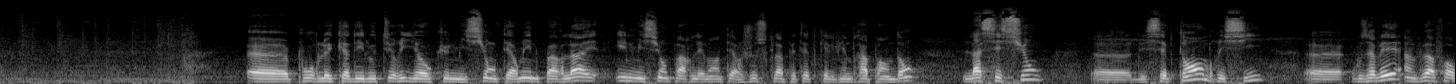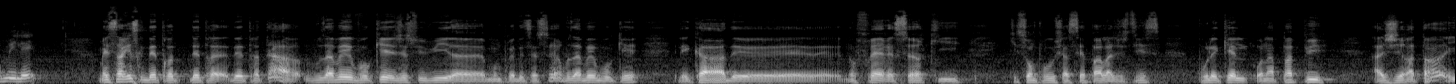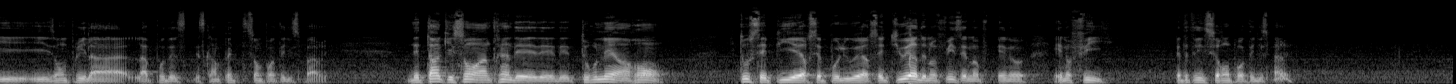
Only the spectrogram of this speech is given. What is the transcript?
Euh, pour le cas d'Ilouturi, il n'y a aucune mission. On termine par là. Une mission parlementaire, jusque-là, peut-être qu'elle viendra pendant la session euh, de septembre ici. Euh, vous avez un vœu à formuler? Mais ça risque d'être tard. Vous avez évoqué, j'ai suivi mon prédécesseur, vous avez évoqué les cas de nos frères et sœurs qui, qui sont pourchassés par la justice, pour lesquels on n'a pas pu à temps, ils, ont pris la, peau d'escampette, ils sont portés disparus. Les temps qui sont en train de, tourner en rond, tous ces pilleurs, ces pollueurs, ces tueurs de nos fils et nos, filles, peut-être ils seront portés disparus.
